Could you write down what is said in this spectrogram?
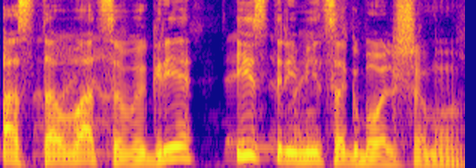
Оставаться в игре и стремиться к большему.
